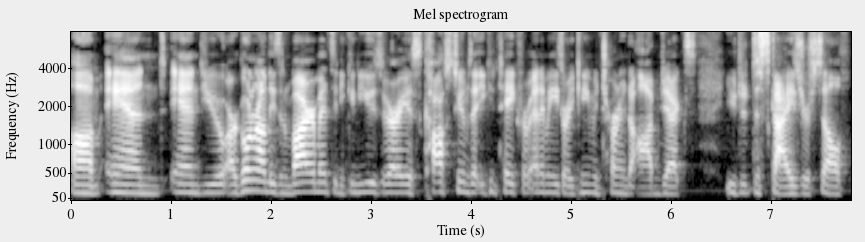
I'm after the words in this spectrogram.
Um, and and you are going around these environments, and you can use various costumes that you can take from enemies, or you can even turn into objects. You disguise yourself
